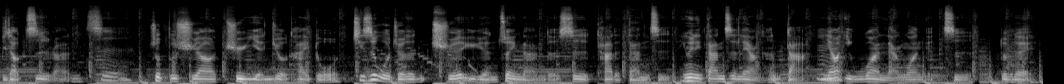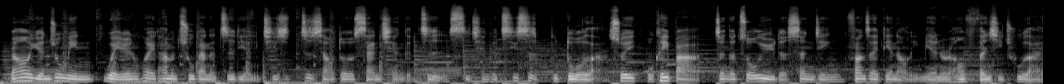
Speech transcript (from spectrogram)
比较自然，是就不需要去研究太多。其实我觉得学语言最难的是它的单字，因为你单字量很大，你要一万两万个字，对不对？然后原住民委员会他们出版的字典其实至少都有三千个字、四千个，其实不多啦。所以我可以把整个周语的圣经放在电脑里面，然后分析出来，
